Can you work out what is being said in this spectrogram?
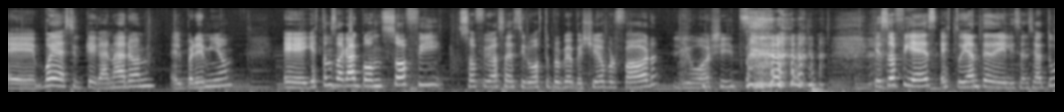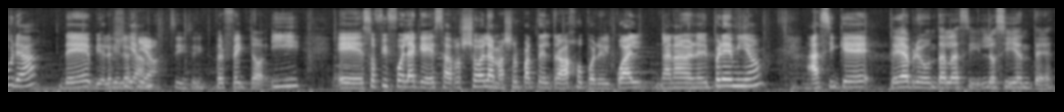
Eh, voy a decir que ganaron el premio. Eh, y estamos acá con Sofi. Sofi, vas a decir vos tu propio apellido, por favor. Liboshitz. Que Sofi es estudiante de licenciatura de biología. Biología, sí, sí. Perfecto. Y eh, Sofi fue la que desarrolló la mayor parte del trabajo por el cual ganaron el premio. Así que te voy a preguntarle así, lo siguiente,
